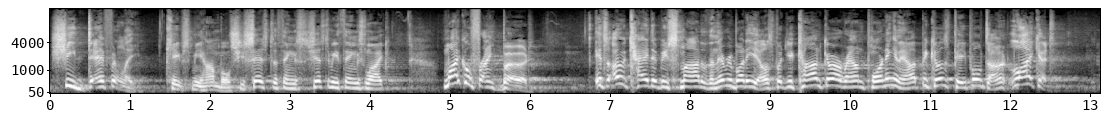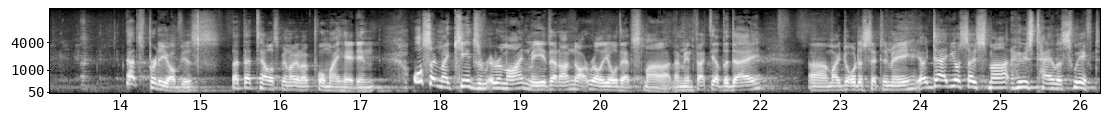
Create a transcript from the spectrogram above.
she definitely keeps me humble. She says to things, she says to me things like, Michael Frank Bird, it's okay to be smarter than everybody else, but you can't go around pointing it out because people don't like it. That's pretty obvious. That, that tells me I'm not going to pull my head in. Also, my kids remind me that I'm not really all that smart. I mean, in fact, the other day, uh, my daughter said to me, Dad, you're so smart. Who's Taylor Swift?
